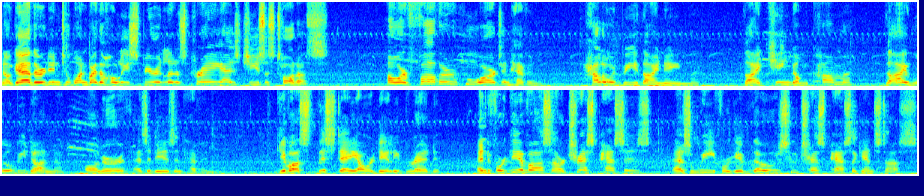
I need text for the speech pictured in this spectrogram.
Now, gathered into one by the Holy Spirit, let us pray as Jesus taught us. Our Father, who art in heaven, hallowed be thy name. Thy kingdom come, thy will be done, on earth as it is in heaven. Give us this day our daily bread, and forgive us our trespasses as we forgive those who trespass against us.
